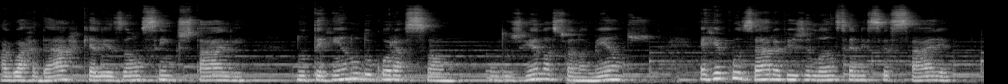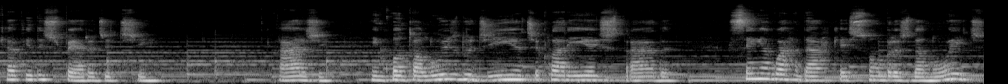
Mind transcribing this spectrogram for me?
Aguardar que a lesão se instale no terreno do coração ou dos relacionamentos é recusar a vigilância necessária que a vida espera de ti. Age enquanto a luz do dia te clareia a estrada, sem aguardar que as sombras da noite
